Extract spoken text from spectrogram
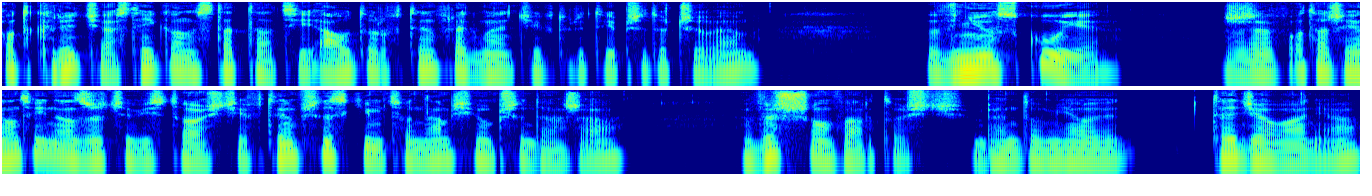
odkrycia, z tej konstatacji autor w tym fragmencie, który tutaj przytoczyłem, wnioskuje, że w otaczającej nas rzeczywistości, w tym wszystkim, co nam się przydarza, wyższą wartość będą miały te działania,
